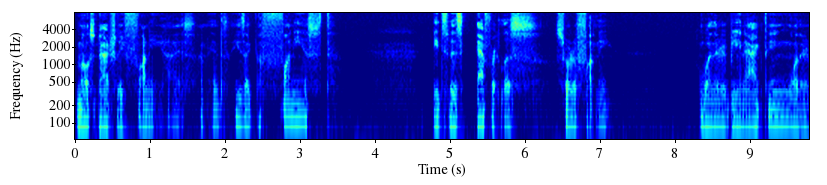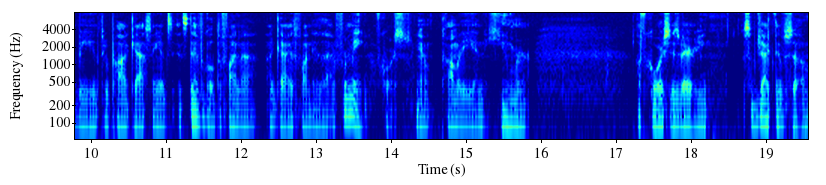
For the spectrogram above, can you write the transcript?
most naturally funny guys. I mean, he's like the funniest. It's this effortless sort of funny, whether it be in acting, whether it be through podcasting. It's it's difficult to find a, a guy as funny as that. For me, of course, you know, comedy and humor, of course, is very subjective. So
